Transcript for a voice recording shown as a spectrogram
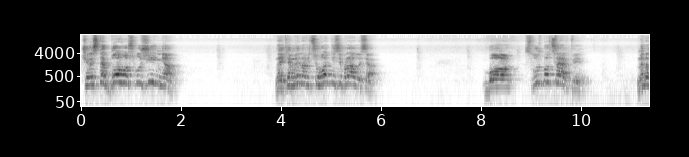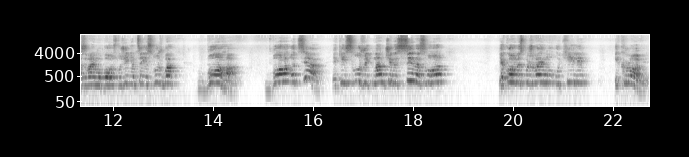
через те богослужіння, на яке ми навіть сьогодні зібралися. Бо служба в церкві ми називаємо богослужінням, це є служба Бога, Бога Отця, який служить нам через Сина свого, якого ми споживаємо у тілі і крові,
